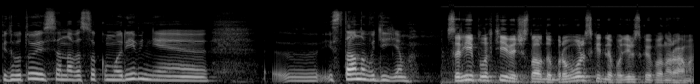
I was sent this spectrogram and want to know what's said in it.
підготуюся на високому рівні і стану водієм. Сергій Плехтій, В'ячеслав Добровольський для Подільської панорами.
